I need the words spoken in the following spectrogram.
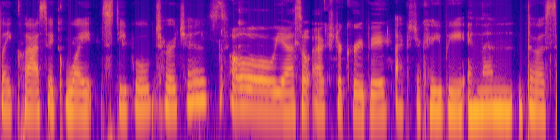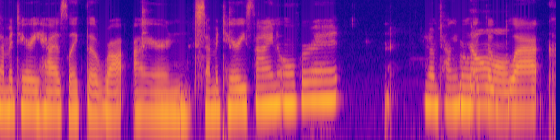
like classic white steeple churches. Oh yeah, so extra creepy. extra creepy. And then the cemetery has like the wrought iron cemetery sign over it. You know what I'm talking about? Like the black,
